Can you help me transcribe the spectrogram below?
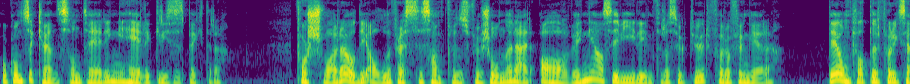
og konsekvenshåndtering i hele krisespekteret. Forsvaret og de aller fleste samfunnsfunksjoner er avhengig av sivil infrastruktur for å fungere. Det omfatter f.eks.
